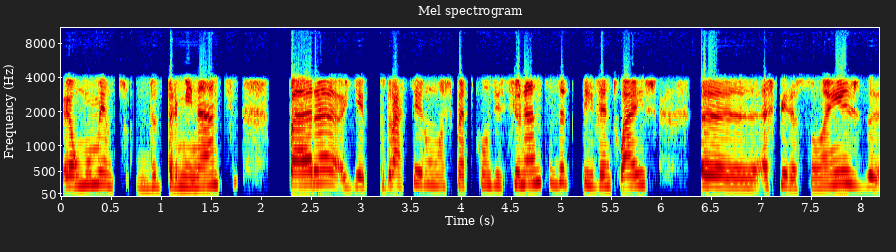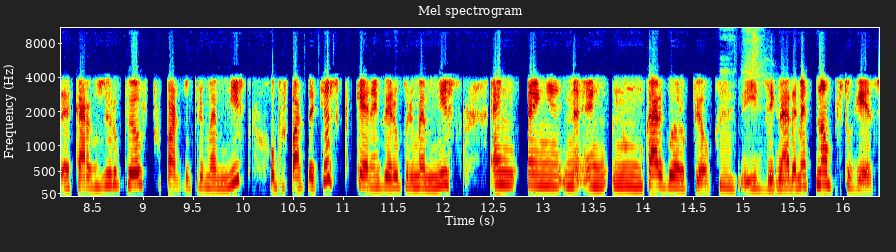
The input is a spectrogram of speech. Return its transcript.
é um momento determinante para, e poderá ser um aspecto condicionante de eventuais uh, aspirações de, a cargos europeus por parte do Primeiro-Ministro ou por parte daqueles que querem ver o Primeiro-Ministro em, em, em, num cargo europeu, hum. e designadamente não portugueses.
